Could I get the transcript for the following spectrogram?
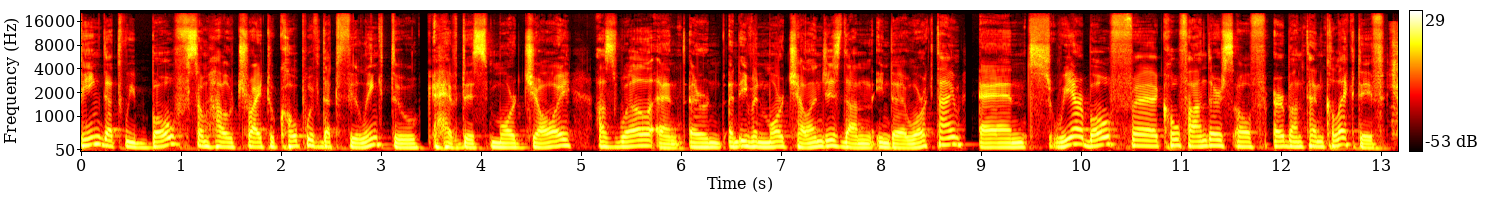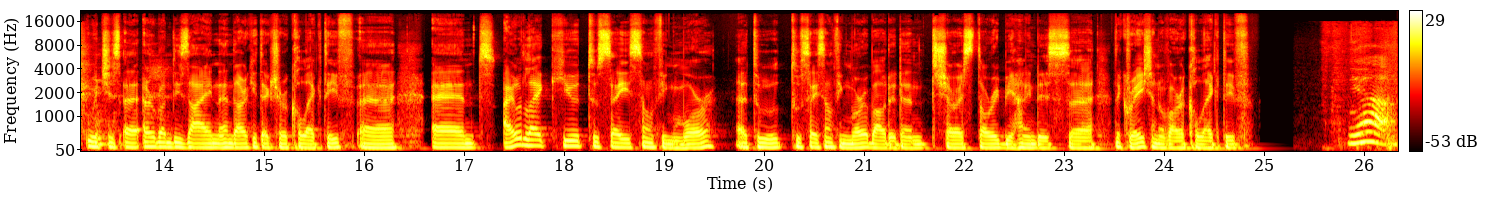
think that we both somehow try to cope with that feeling to have this more joy as well and earn and even more challenges than in the work time. And we are both uh, co-founders of urban 10 collective which is an urban design and architecture collective. Uh, and i would like you to say something more uh, to to say something more about it and share a story behind this uh, the creation of our collective. Yeah,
